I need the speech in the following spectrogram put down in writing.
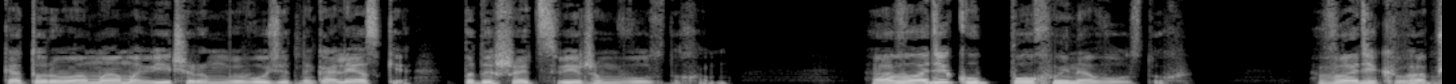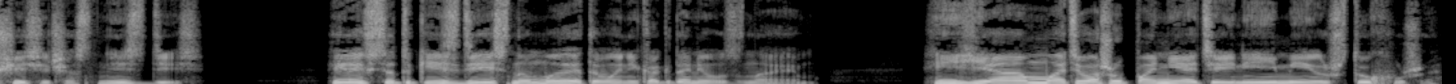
которого мама вечером вывозит на коляске подышать свежим воздухом. А Вадику похуй на воздух. Вадик вообще сейчас не здесь. Или все-таки здесь, но мы этого никогда не узнаем. И я, мать вашу, понятия не имею, что хуже.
